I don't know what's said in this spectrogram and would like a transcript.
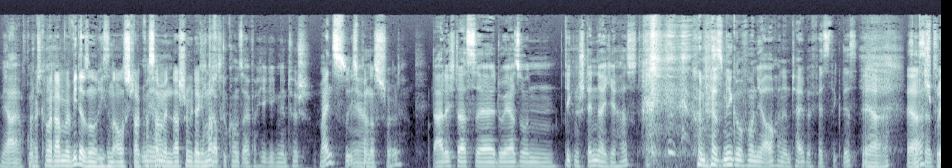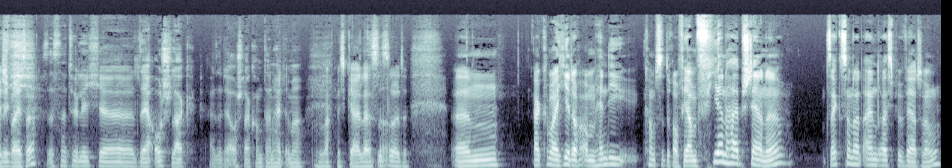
Ja, Aber gut. guck mal, da haben wir wieder so einen riesen Ausschlag. Was Ja. haben wir denn da schon wieder Ich gemacht? glaube, du kommst einfach hier gegen den Tisch. Meinst du, ich Ja. bin das schuld? Dadurch, dass äh, du ja so einen dicken Ständer hier hast und das Mikrofon ja auch an einem Teil befestigt ist. Ja. das ist sprich natürlich, weiter. Das ist natürlich äh, sehr Ausschlag. Also der Ausschlag kommt dann halt immer. Macht mich geiler, als es So. sollte. Ähm, ah, guck mal, hier doch am Handy kommst du drauf. Wir haben viereinhalb Sterne, 631 Bewertungen.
